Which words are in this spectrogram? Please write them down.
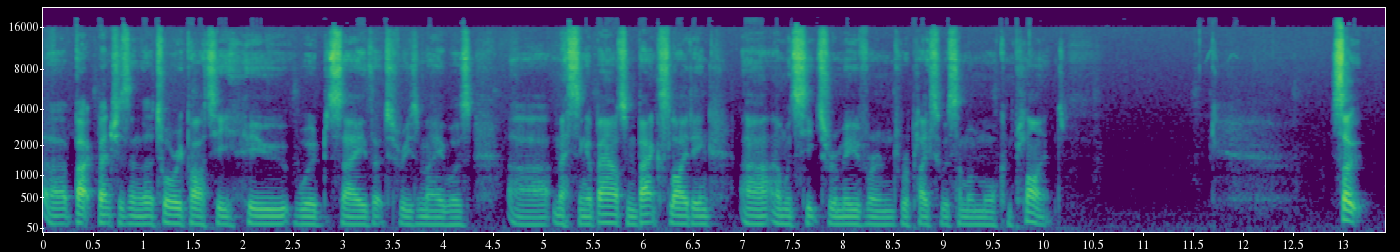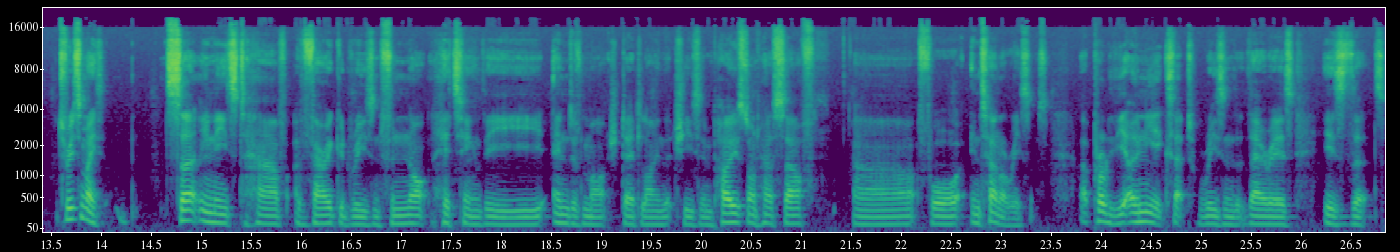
uh, backbenchers in the Tory party who would say that Theresa May was messing about and backsliding and would seek to remove her and replace her with someone more compliant. So Theresa May certainly needs to have a very good reason for not hitting the end of March deadline that she's imposed on herself uh, for internal reasons. Uh, probably the only acceptable reason that there is is that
